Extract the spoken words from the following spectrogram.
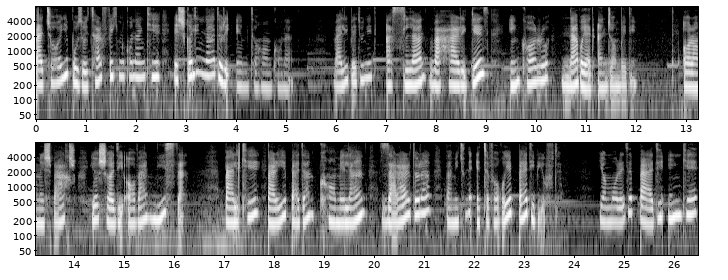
بچه های بزرگتر فکر می‌کنن که اشکالی نداره امتحان کنن. ولی بدونید اصلا و هرگز این کار رو نباید انجام بدین. آرامش بخش یا شادی آور نیستن بلکه برای بدن کاملا ضرر دارن و می‌تونه اتفاقای بدی بیفته. یا مورد بعدی این که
